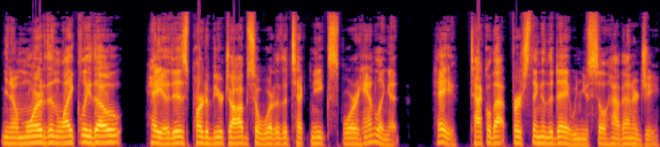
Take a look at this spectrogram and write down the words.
You know, more than likely though, hey, it is part of your job. So what are the techniques for handling it? Hey, tackle that first thing in the day when you still have energy.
